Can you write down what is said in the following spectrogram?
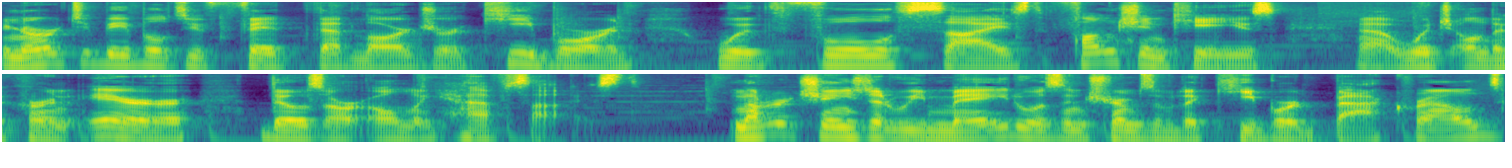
in order to be able to fit that larger keyboard with full-sized function keys, uh, which on the current Air, those are only half-sized. Another change that we made was in terms of the keyboard background.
